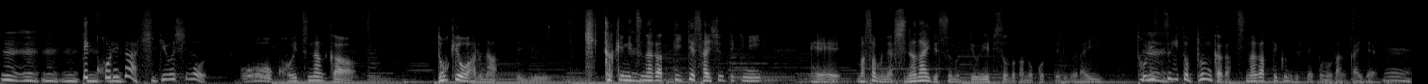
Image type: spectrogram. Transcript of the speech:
うんうんうんうんうんでこれが秀吉のおおこいつなんか度胸あるなっていうきっかけにつながっていて、最終的に、えー政宗は死なないで済むっていうエピソードが残ってるぐらい取り次ぎと文化がつながっていくんですね、この段階で。うん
